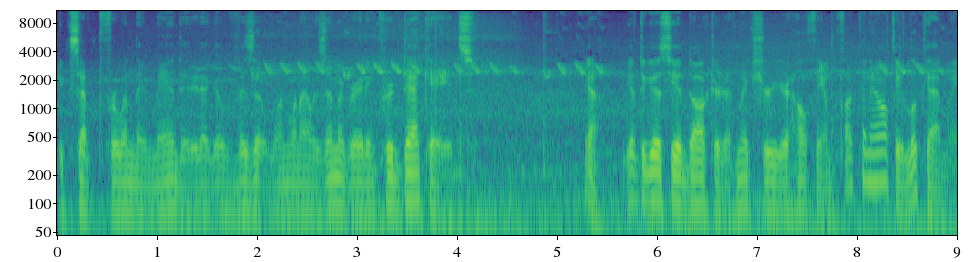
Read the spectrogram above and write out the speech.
except for when they mandated I go visit one when I was immigrating for decades. Yeah, you have to go see a doctor to make sure you're healthy. I'm fucking healthy. Look at me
